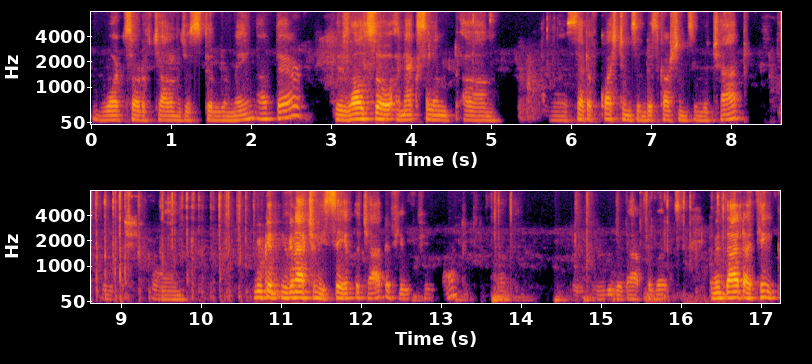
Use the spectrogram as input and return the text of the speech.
what sort of challenges still remain out there. There's also an excellent um, uh, set of questions and discussions in the chat which, um, you can you can actually save the chat if you if you want. Um, read it afterwards. And with that, I think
